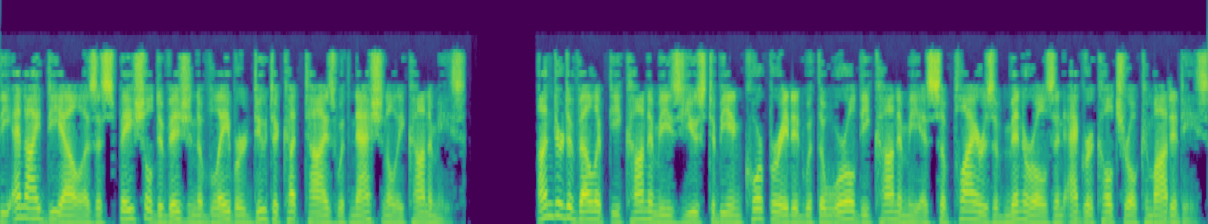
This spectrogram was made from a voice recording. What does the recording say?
The NIDL is a spatial division of labor due to cut ties with national economies. Underdeveloped economies used to be incorporated with the world economy as suppliers of minerals and agricultural commodities.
